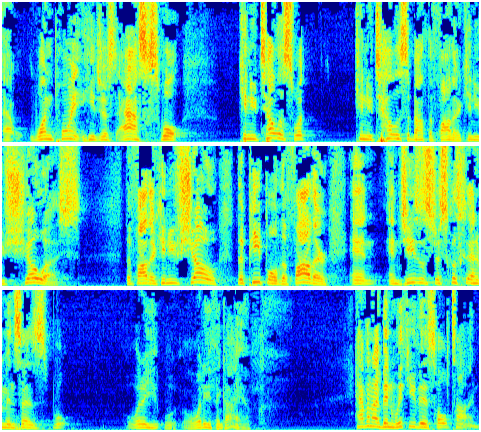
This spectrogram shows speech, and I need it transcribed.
At one point, he just asks, Well, can you tell us what, can you tell us about the Father? Can you show us the Father? Can you show the people the Father? And, and Jesus just looks at him and says, well, what do you, what do you think I am? Haven't I been with you this whole time?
